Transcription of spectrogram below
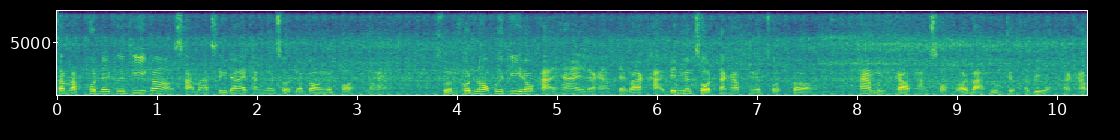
สำหรับคนในพื้นที่ก็สามารถซื้อได้ทั้งเงินสดแล้วก็เงินผ่อนนะฮะ ส่วนคนนอกพื้นที่เราขายให้นะครับ แต่ว่าขายเป็นเงินสดนะครับ เงินสดก็ 59,200 บาทร่วมจดทะเบียนนะครับ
